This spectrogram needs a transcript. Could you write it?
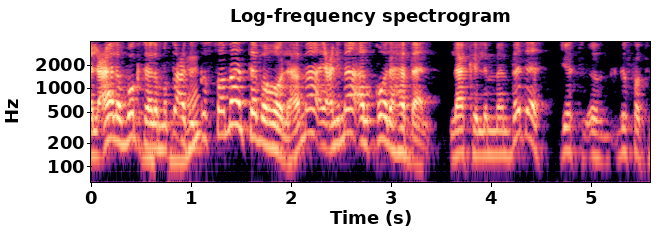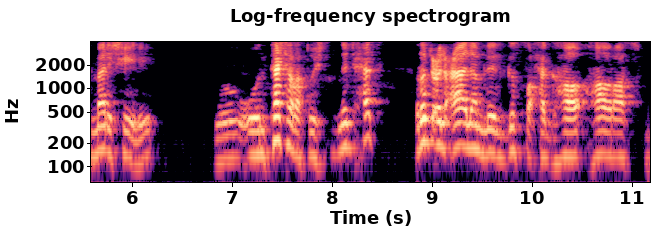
العالم وقتها لما طلعت okay. القصة ما انتبهوا لها ما يعني ما ألقوا لها بال. لكن لما بدأت جت قصة ماري شيلي وانتشرت ونجحت رجعوا العالم للقصة حق ها- هاراس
